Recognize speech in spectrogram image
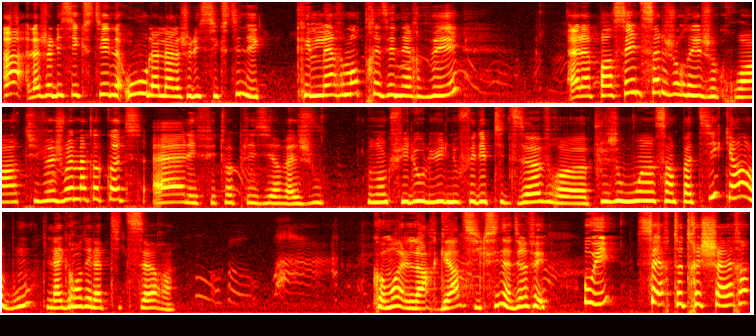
Ah, la jolie Sixtine. Ouh là là, la jolie Sixtine est clairement très énervée. Elle a passé une sale journée, je crois. Tu veux jouer, ma cocotte? Allez, fais-toi plaisir, va joue. Donc Philou, lui, il nous fait des petites œuvres euh, plus ou moins sympathiques, hein. Bon, la grande et la petite sœur. Comment elle la regarde, Sixine a dirait fait Oui, certes, très chère,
